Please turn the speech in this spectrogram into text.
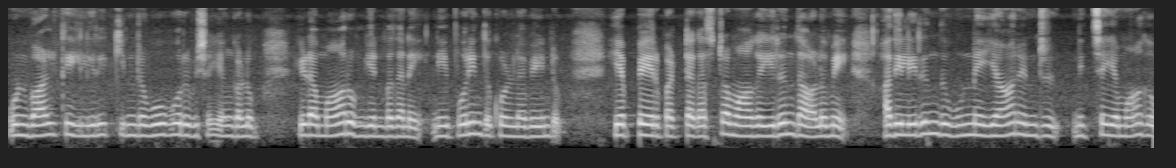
உன் வாழ்க்கையில் இருக்கின்ற ஒவ்வொரு விஷயங்களும் இடமாறும் என்பதனை நீ புரிந்து கொள்ள வேண்டும். எப்பேற்பட்ட கஷ்டமாக இருந்தாலுமே அதிலிருந்து உன்னை யார் என்று நிச்சயமாக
